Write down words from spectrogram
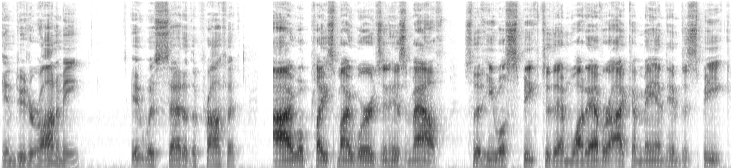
In Deuteronomy, it was said of the prophet, I will place my words in his mouth, so that he will speak to them whatever I command him to speak.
